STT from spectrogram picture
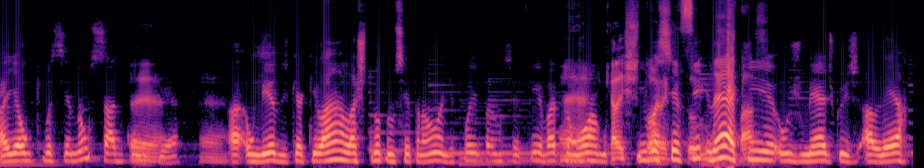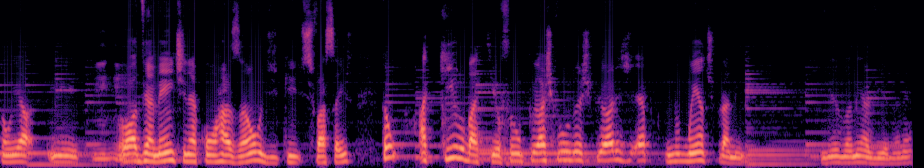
Aí é algo que você não sabe como É, que é. é. O medo de que aquilo ah, lastrou para não sei para onde, foi para não sei o quê, vai para um É, órgão. Aquela E história você que fica, né, passa. que os médicos alertam e, e, Uhum. obviamente, né, com razão de que se faça isso. Então, aquilo bateu, foi um, eu acho que foi um dos piores momentos para mim, na minha vida, né?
